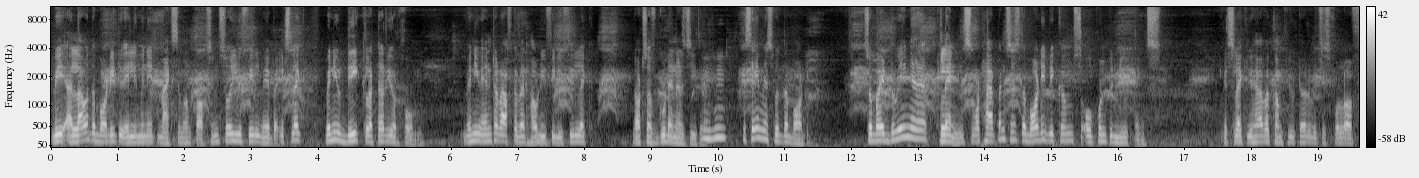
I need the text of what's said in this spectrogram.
we allow the body to eliminate maximum toxins so you feel way better. It's like when you declutter your home. When you enter after that, how do you feel? You feel like lots of good energy there. The same is with the body. So, by doing a cleanse, what happens is the body becomes open to new things. It's like you have a computer which is full of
